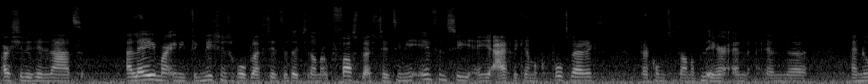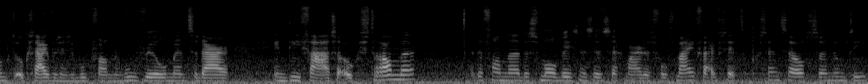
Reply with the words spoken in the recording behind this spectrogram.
als je dus inderdaad alleen maar in die techniciansrol blijft zitten... dat je dan ook vast blijft zitten in die infancy... en je eigenlijk helemaal kapot werkt. Daar komt het dan op neer. En, en hij noemt ook cijfers in zijn boek van hoeveel mensen daar in die fase ook stranden. De, van eh, de small businesses, zeg maar. Dus volgens mij 75% zelfs uh, noemt hij. Dat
